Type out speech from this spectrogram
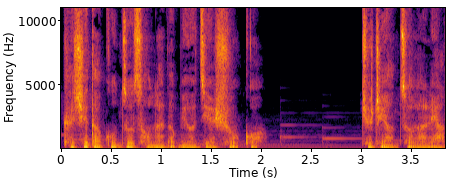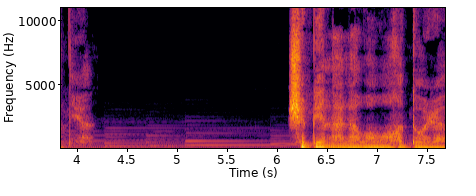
可是，到工作从来都没有结束过。就这样做了两年，身边来来往往很多人。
